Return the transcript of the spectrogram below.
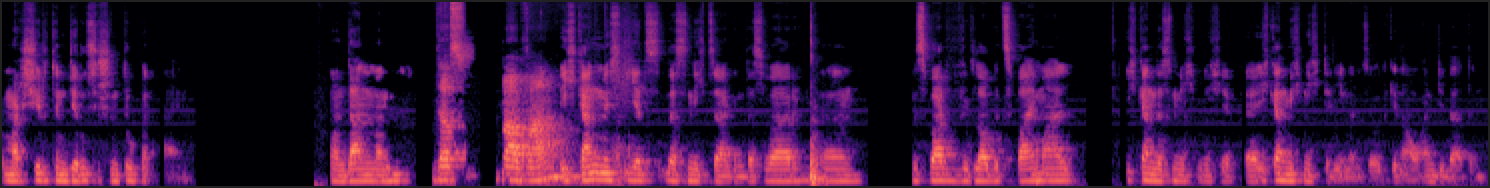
marschierten die russischen Truppen ein. Und dann man. Das war wann? Ich kann mich jetzt das nicht sagen. Das war, ähm, das war, ich glaube, zweimal. Ich kann das nicht, nicht ich kann mich nicht erinnern, so genau an die Daten.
